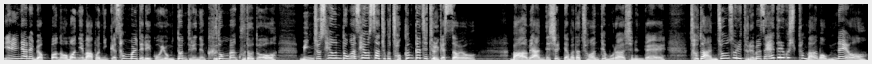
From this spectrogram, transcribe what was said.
1년에 몇 번 어머님 아버님께 선물 드리고 용돈 드리는 그 돈만 굳어도 민주 새운동화 새옷 사주고 적금까지 들겠어요. 마음에 안 드실 때마다 저한테 뭐라 하시는데 저도 안 좋은 소리 들으면서 해드리고 싶은 마음 없네요.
